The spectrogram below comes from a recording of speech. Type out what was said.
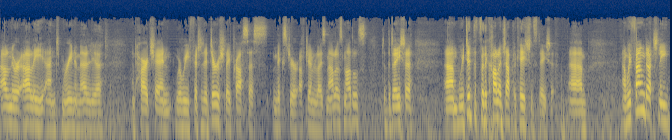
Alnur Ali and Marina Meila and Harr Chen, where we fitted a Dirichlet process mixture of generalized Mallows models to the data. Um, we did the, for the college applications data. Um, and we found actually,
